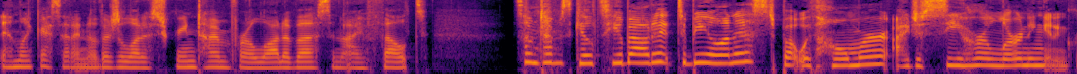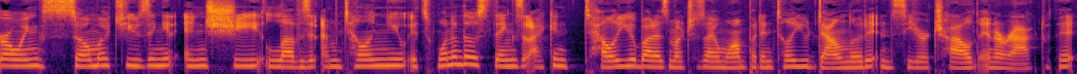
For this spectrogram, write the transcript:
and like I said, I know there's a lot of screen time for a lot of us, and I felt sometimes guilty about it, to be honest. But with Homer, I just see her learning and growing so much using it, and she loves it. I'm telling you, it's one of those things that I can tell you about as much as I want, but until you download it and see your child interact with it,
